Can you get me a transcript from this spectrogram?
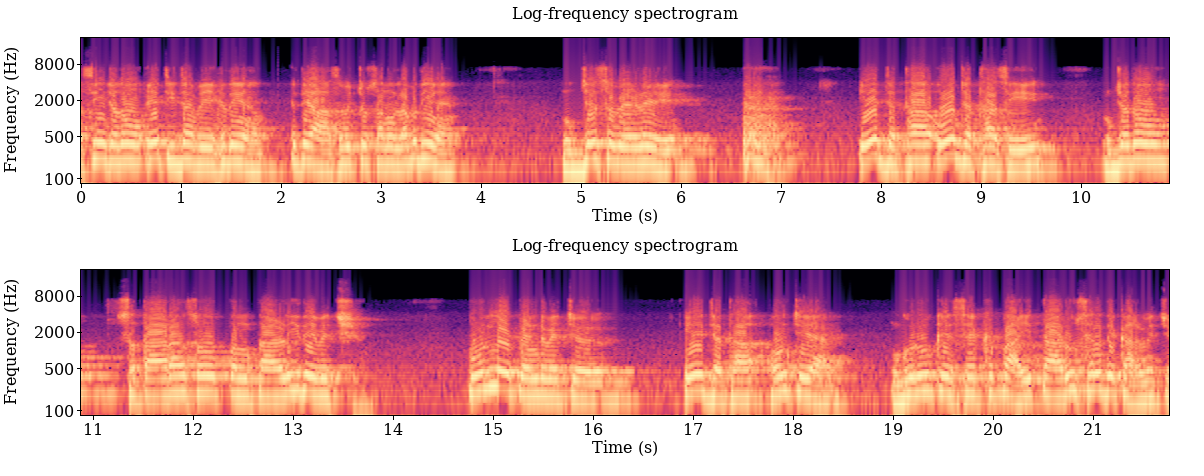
ਅਸੀਂ ਜਦੋਂ ਇਹ ਚੀਜ਼ਾਂ ਵੇਖਦੇ ਹਾਂ, ਇਤਿਹਾਸ ਵਿੱਚੋਂ ਸਾਨੂੰ ਲੱਭਦੀਆਂ ਜਿਸ ਵੇਲੇ ਇਹ ਜਥਾ, ਉਹ ਜਥਾ ਸੀ, ਜਦੋਂ 1745 ਦੇ ਵਿੱਚ ਪੂਲੇ ਪਿੰਡ ਵਿੱਚ ਇਹ ਜਥਾ ਪਹੁੰਚਿਆ ਗੁਰੂ ਕੇ ਸਿੱਖ ਭਾਈ ਤਾਰੂ ਸਿੰਘ ਦੇ ਘਰ ਵਿੱਚ।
